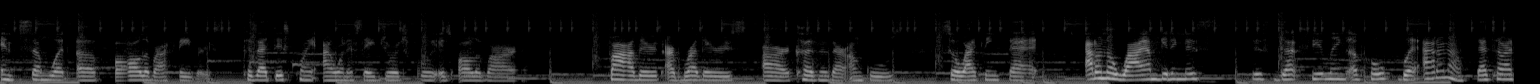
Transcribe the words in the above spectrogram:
in somewhat of all of our favors. Because at this point, I want to say George Floyd is all of our fathers, our brothers, our cousins, our uncles. So I think that I don't know why I'm getting this this gut feeling of hope, but I don't know. That's how I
